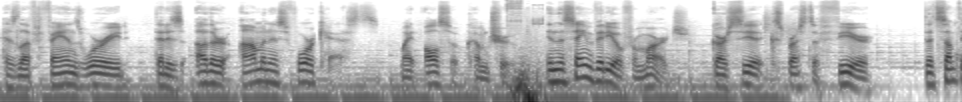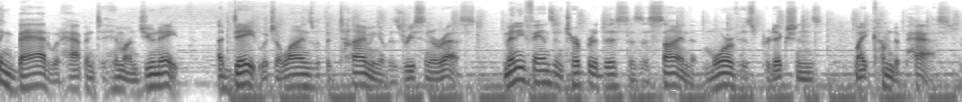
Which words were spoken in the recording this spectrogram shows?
has left fans worried that his other ominous forecasts might also come true. In the same video from March, Garcia expressed a fear that something bad would happen to him on June 8th, a date which aligns with the timing of his recent arrest. Many fans interpreted this as a sign that more of his predictions might come to pass,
